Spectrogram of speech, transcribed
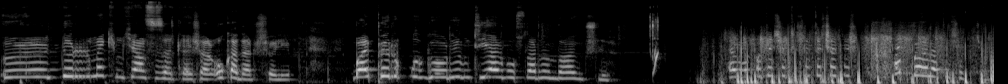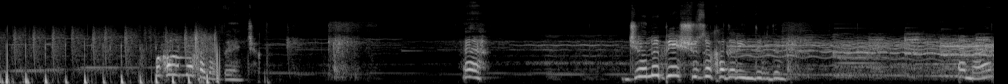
Öldürmek imkansız arkadaşlar. O kadar söyleyeyim. Bay Peruklu gördüğüm diğer bosslardan daha güçlü. Hemen ateş ateş ateş ateş. Hep böyle ateş edeceğim. Dayanacak. Heh. Canı 500'e kadar indirdim. Hemen.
